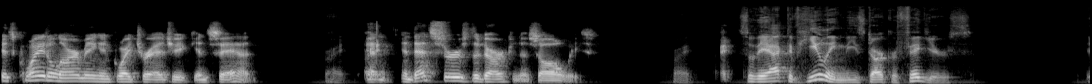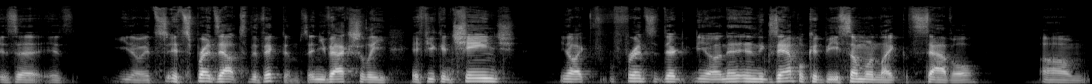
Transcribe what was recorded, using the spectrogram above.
it's quite alarming and quite tragic and sad. Right. And and that serves the darkness always. Right. So the act of healing these darker figures is a is you know it's it spreads out to the victims, and you've actually if you can change you know, like for instance, there, you know, an, an example could be someone like Savile, um,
